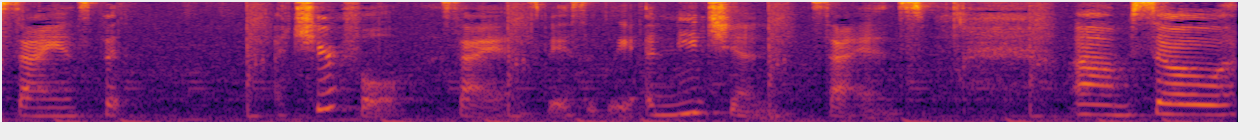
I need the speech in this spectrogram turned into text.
science, but a cheerful science, basically a Nietzschean science. Um, so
